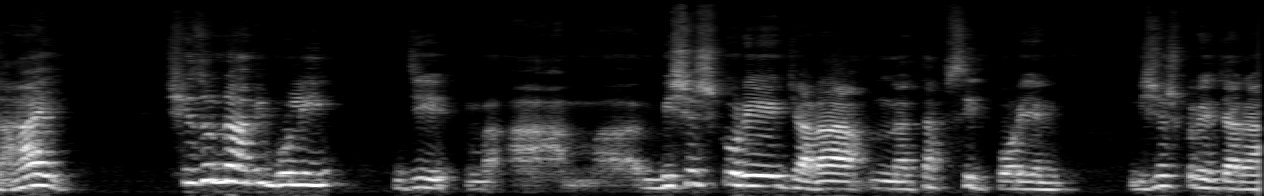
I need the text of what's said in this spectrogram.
যায়? সেজন্য আমি বলি যে বিশেষ করে যারা তাফসির পড়েন, বিশেষ করে যারা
